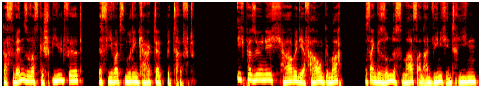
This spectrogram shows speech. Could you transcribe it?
Dass wenn sowas gespielt wird, es jeweils nur den Charakter betrifft. Ich persönlich habe die Erfahrung gemacht, dass ein gesundes Maß an ein wenig Intrigen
